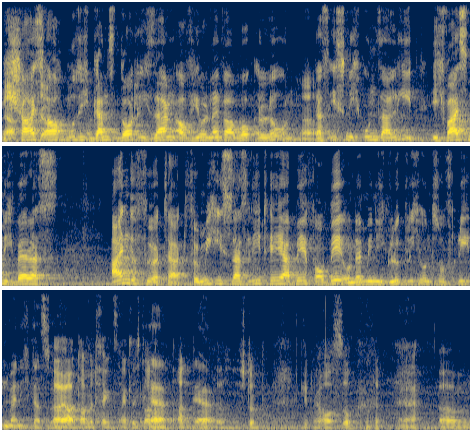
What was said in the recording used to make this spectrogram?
Ich Ja, scheiß auch, muss ich ganz deutlich sagen, auf You'll Never Walk Alone. Das ist nicht unser Lied. Ich weiß nicht, wer das eingeführt hat. Für mich ist das Lied Heer BVB und dann bin ich glücklich und zufrieden, wenn ich das höre. Naja, damit fängt es eigentlich dann Ja, an. ja. Äh, Stimmt. Geht mir auch so. Ja. Ähm,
